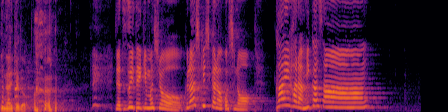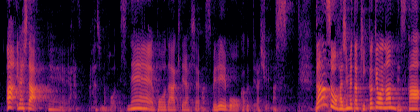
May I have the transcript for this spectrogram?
ん。いないけど。じゃあ続いていきましょう。倉敷市からお越しの貝原美香さんあいらした、えー、端の方ですね。ボーダー着てらっしゃいます。ベレー帽をかぶってらっしゃいます。ダンスを始めたきっかけは何ですか？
